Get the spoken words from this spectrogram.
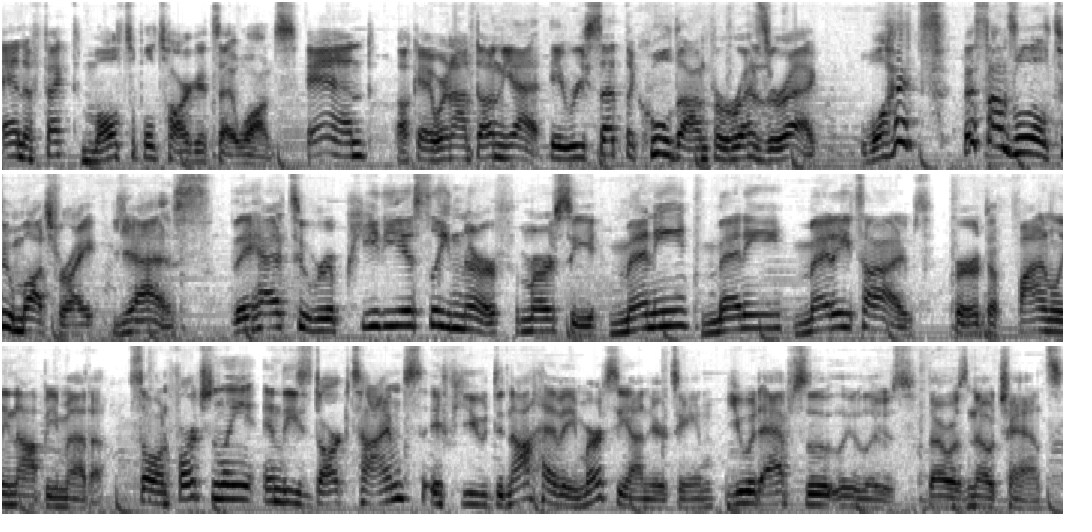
and affect multiple targets at once. And, okay, we're not done yet, it reset the cooldown for Resurrect, what? That sounds a little too much, right? Yes. They had to repeatedly nerf Mercy many, many, many times for her to finally not be meta. So unfortunately, in these dark times, if you did not have a Mercy on your team, you would absolutely lose. There was no chance.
